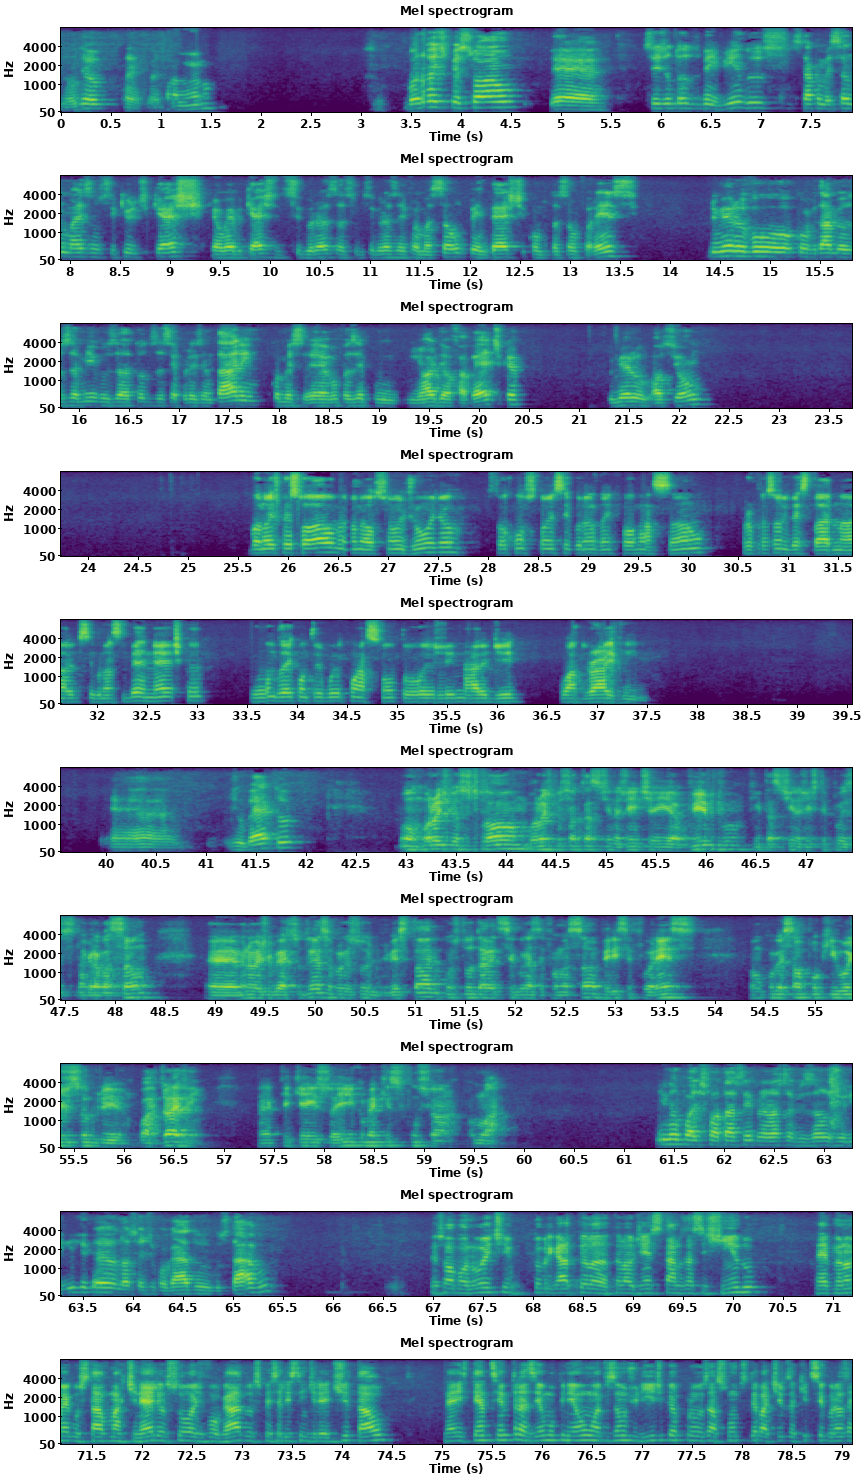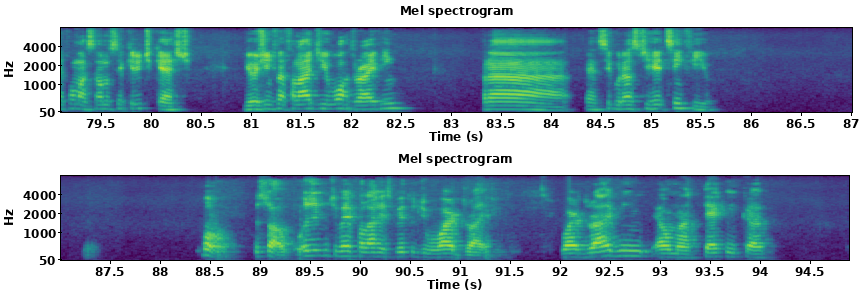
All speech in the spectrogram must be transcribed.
Não deu. É, Falando. Boa noite, pessoal. É, sejam todos bem-vindos. Está começando mais um Security Cache, que é o webcast de segurança sobre segurança da informação, pentest e computação forense. Primeiro eu vou convidar meus amigos a todos a se apresentarem. Comece, é, vou fazer por, em ordem alfabética. Primeiro, Alcion. Boa noite, pessoal. Meu nome é Alcion Júnior. Sou consultor em segurança da informação, professor universitário na área de segurança cibernética. E vamos aí contribuir com o assunto hoje na área de war driving. É, Gilberto. Bom, boa noite pessoal, boa noite pessoal que está assistindo a gente aí ao vivo, quem está assistindo a gente depois na gravação. É, meu nome é Gilberto Sudran, sou professor universitário, consultor da área de segurança da informação, perícia forense. Vamos conversar um pouquinho hoje sobre hard driving, né, o que, que é isso aí, como é que isso funciona. Vamos lá. E não pode faltar sempre a nossa visão jurídica, nosso advogado Gustavo. Pessoal, boa noite. Muito obrigado pela, pela audiência que está nos assistindo. É, meu nome é Gustavo Martinelli, eu sou advogado, especialista em direito digital, né, e tento sempre trazer uma opinião, uma visão jurídica para os assuntos debatidos aqui de segurança da informação no SecurityCast. E hoje a gente vai falar de war driving para é, segurança de rede sem fio. Bom, pessoal, hoje a gente vai falar a respeito de war driving. War driving é uma técnica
